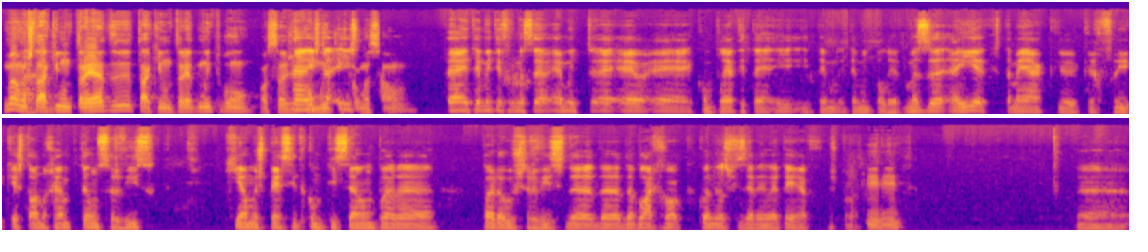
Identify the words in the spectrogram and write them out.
Não, mas está aqui um thread, está aqui um thread muito bom, ou seja, com isto, muita isto, informação. Tem, tem muita informação, é muito é, é, é completo e tem, e, tem, tem muito para ler. Mas uh, aí é que também há que, que referir que este OnRamp tem um serviço que é uma espécie de competição para, para os serviços da, da, da BlackRock quando eles fizerem o ETF. Mas pronto. Uhum. Uh,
